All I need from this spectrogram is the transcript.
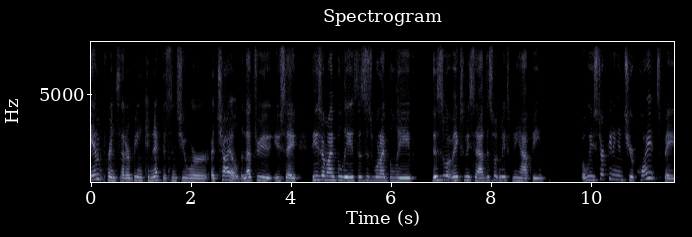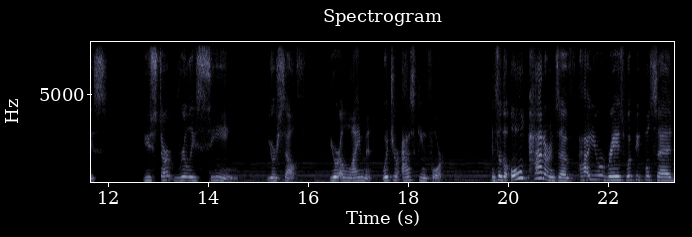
imprints that are being connected since you were a child. And that's where you, you say, These are my beliefs. This is what I believe. This is what makes me sad. This is what makes me happy. But when you start getting into your quiet space, you start really seeing yourself, your alignment, what you're asking for. And so the old patterns of how you were raised, what people said,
